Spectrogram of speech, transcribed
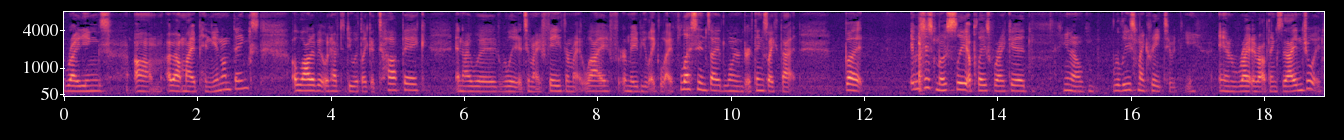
writings um, about my opinion on things a lot of it would have to do with like a topic and I would relate it to my faith or my life or maybe like life lessons I had learned or things like that. But it was just mostly a place where I could, you know, release my creativity and write about things that I enjoyed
